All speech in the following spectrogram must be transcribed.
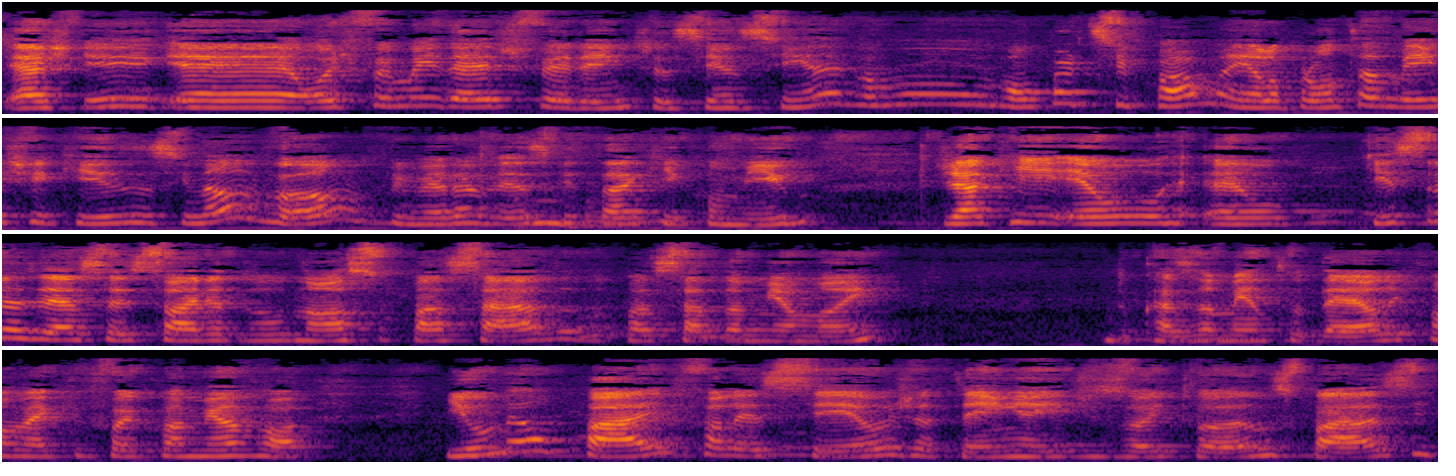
Eu acho que é, hoje foi uma ideia diferente, assim, assim, ah, vamos, vamos participar, mãe. Ela prontamente quis, assim, não, vamos, primeira vez que tá aqui comigo. Já que eu, eu quis trazer essa história do nosso passado, do passado da minha mãe, do casamento dela e como é que foi com a minha avó. E o meu pai faleceu, já tem aí 18 anos quase.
